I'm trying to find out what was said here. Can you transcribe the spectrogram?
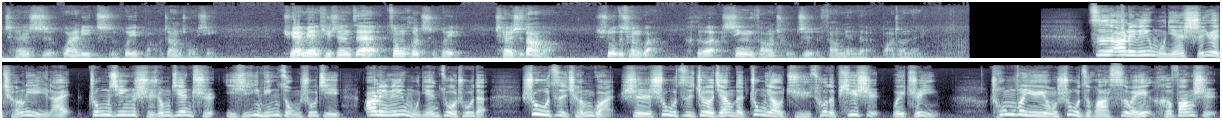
城市管理指挥保障中心，全面提升在综合指挥、城市大脑。数字城管和信访处置方面的保障能力。自2005年10月成立以来，中心始终坚持以习近平总书记2005年作出的“数字城管是数字浙江的重要举措”的批示为指引，充分运用数字化思维和方式，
